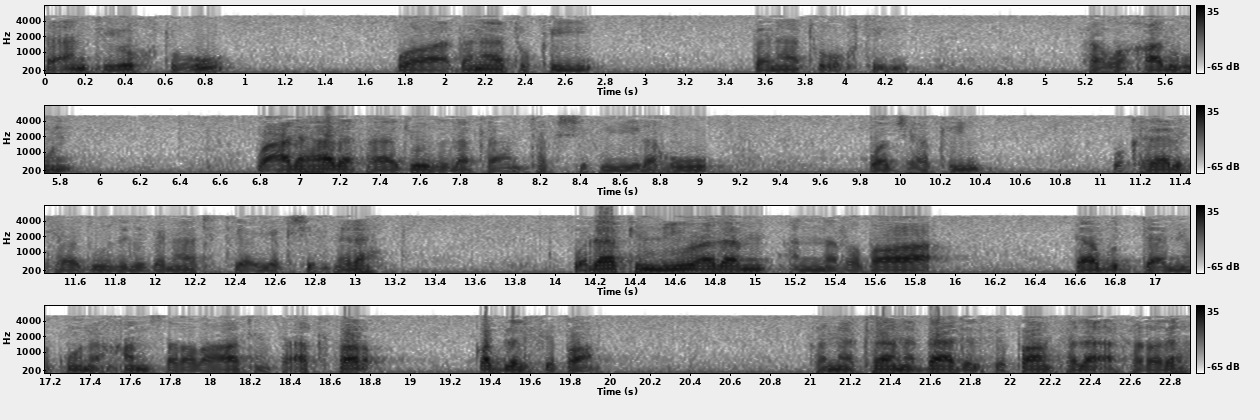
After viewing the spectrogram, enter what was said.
فأنت أخته وبناتك بنات أخته. فهو خالهن وعلى هذا فيجوز لك أن تكشفي له وجهك وكذلك يجوز لبناتك أن يكشفن له. ولكن ليعلم أن الرضاع لا بد أن يكون خمس رضعات فأكثر قبل الفطام. فما كان بعد الفطام فلا أثر له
